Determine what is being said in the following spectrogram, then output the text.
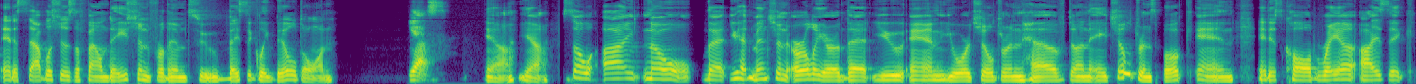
it establishes a foundation for them to basically build on. Yes. Yeah, yeah. So I know that you had mentioned earlier that you and your children have done a children's book, and it is called Rhea Isaac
